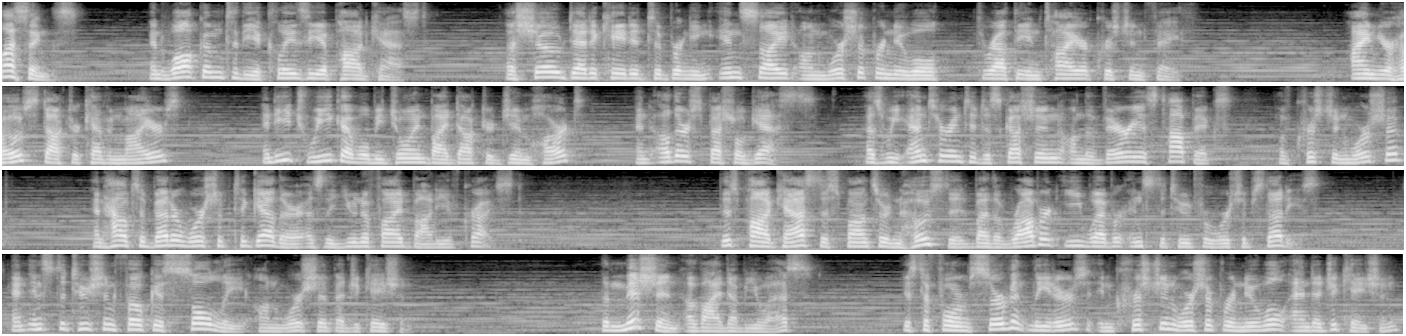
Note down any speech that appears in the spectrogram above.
Blessings, and welcome to the Ecclesia Podcast, a show dedicated to bringing insight on worship renewal throughout the entire Christian faith. I'm your host, Dr. Kevin Myers, and each week I will be joined by Dr. Jim Hart and other special guests as we enter into discussion on the various topics of Christian worship and how to better worship together as the unified body of Christ. This podcast is sponsored and hosted by the Robert E. Webber Institute for Worship Studies, an institution focused solely on worship education. The mission of IWS is to form servant leaders in Christian worship renewal and education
